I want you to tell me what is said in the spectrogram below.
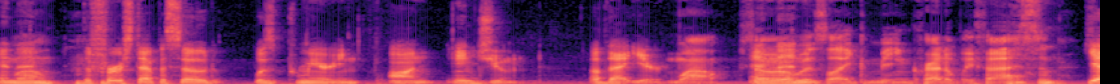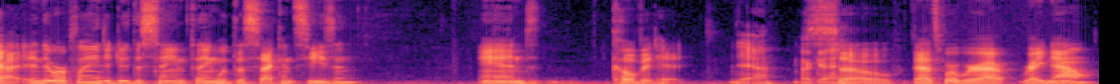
and then the first episode was premiering on in June of that year. Wow. So And it was like incredibly fast. Yeah, and they were planning to do the same thing with the second season, and COVID hit. yeah. Okay. So that's where we're at right now.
